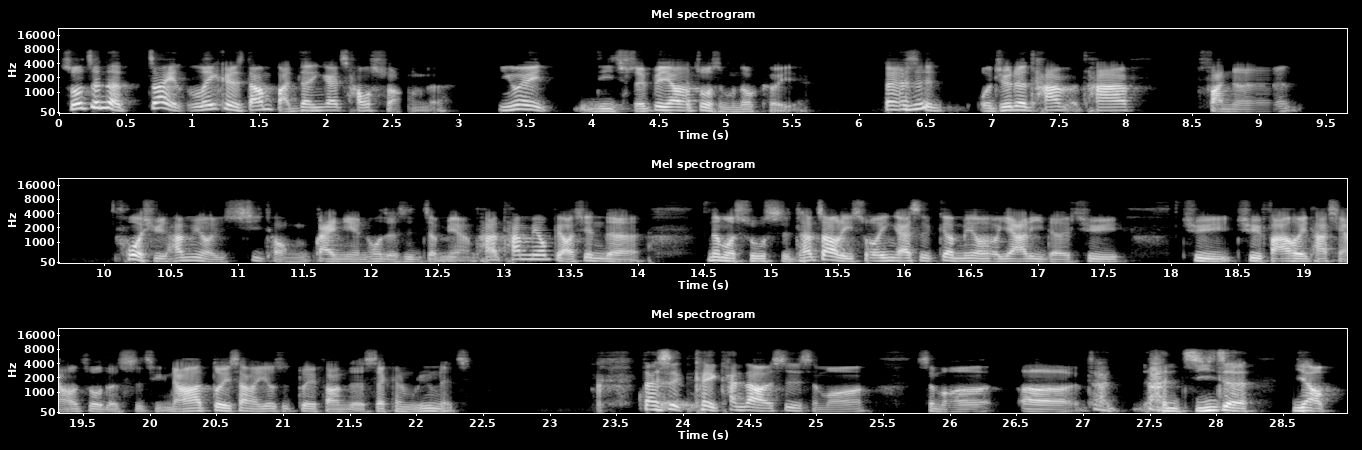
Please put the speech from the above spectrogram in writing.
说真的，在 Lakers 当板凳应该超爽的，因为你随便要做什么都可以，但是。我觉得他他反而或许他没有系统概念，或者是怎么样，他他没有表现的那么舒适。他照理说应该是更没有压力的去去去发挥他想要做的事情，然后他对上的又是对方的 second unit。但是可以看到的是什么什么呃，他很急着要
